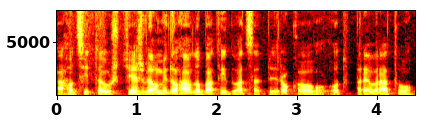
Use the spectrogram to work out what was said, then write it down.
a hoci to už tiež veľmi dlhá doba, tých 25 rokov od prevratu,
